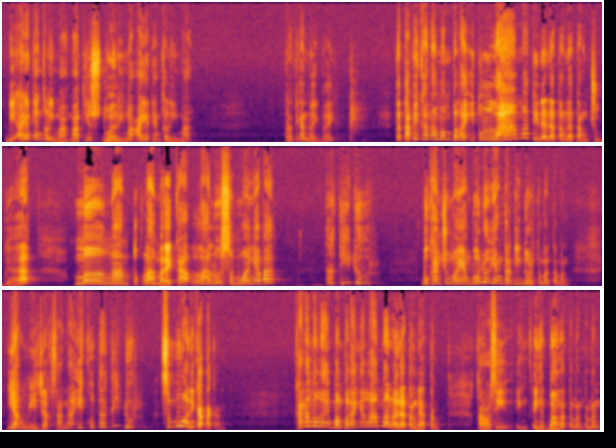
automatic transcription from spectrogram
Di ayat yang kelima, Matius 25 ayat yang kelima, perhatikan baik-baik. Tetapi karena mempelai itu lama tidak datang-datang juga, mengantuklah mereka, lalu semuanya apa? Tertidur. Bukan cuma yang bodoh yang tertidur teman-teman. Yang bijaksana ikut tertidur. Semua dikatakan. Karena mempelainya lama nggak datang-datang. Karosi ing- inget banget teman-teman,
